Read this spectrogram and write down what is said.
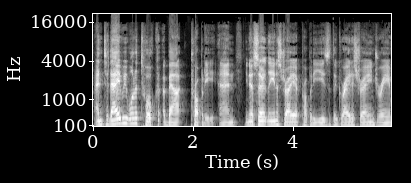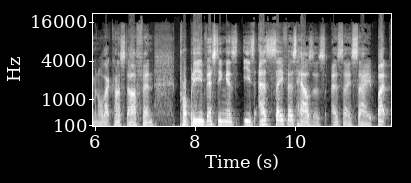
and today we want to talk about property. And, you know, certainly in Australia, property is the great Australian dream and all that kind of stuff. And property investing is, is as safe as houses, as they say. But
